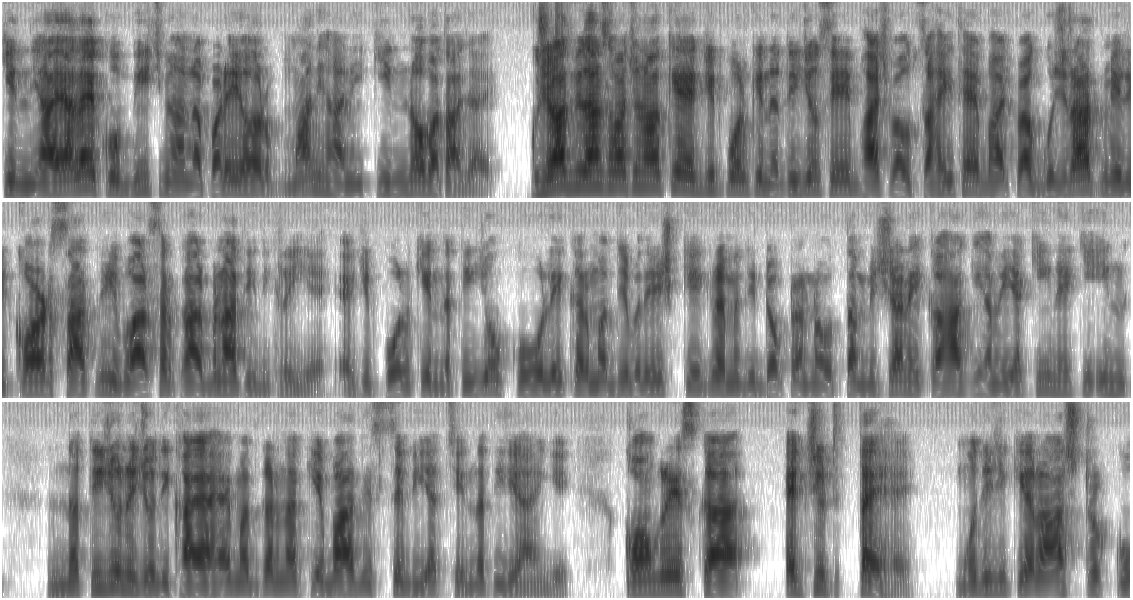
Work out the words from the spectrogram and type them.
कि न्यायालय को बीच में आना पड़े और मानहानि की नौबत आ जाए? गुजरात विधानसभा चुनाव के एग्जिट पोल के नतीजों से भाजपा उत्साहित है। भाजपा गुजरात में रिकॉर्ड सातवीं बार सरकार बनाती दिख रही है। एग्जिट पोल के नतीजों को लेकर मध्य प्रदेश के गृह मंत्री डॉक्टर नरोत्तम मिश्रा ने कहा कि हमें यकीन है कि इन नतीजों ने जो दिखाया है, मतगणना के बाद इससे भी अच्छे नतीजे आएँगे। कांग्रेस का एग्जिट तय है। मोदी जी के राष्ट्र को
